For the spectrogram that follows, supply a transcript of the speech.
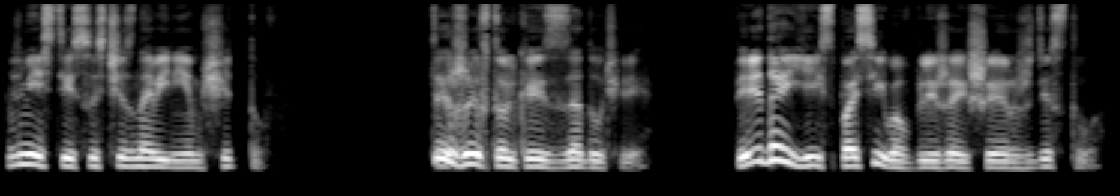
вместе с исчезновением щитов. «Ты жив только из-за дочери. Передай ей спасибо в ближайшее Рождество».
